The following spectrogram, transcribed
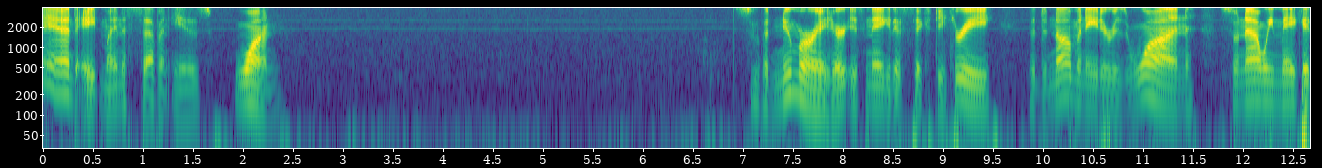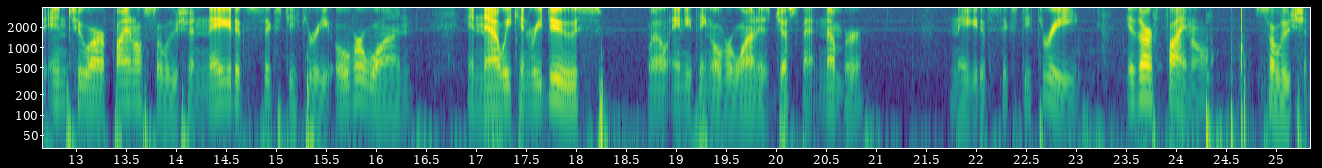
And 8 minus 7 is 1. So the numerator is negative 63, the denominator is 1, so now we make it into our final solution, negative 63 over 1. And now we can reduce, well, anything over 1 is just that number. Negative 63 is our final solution.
